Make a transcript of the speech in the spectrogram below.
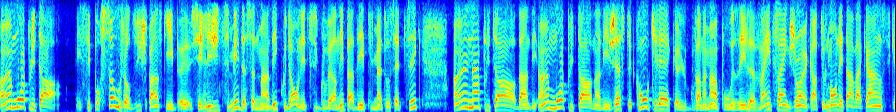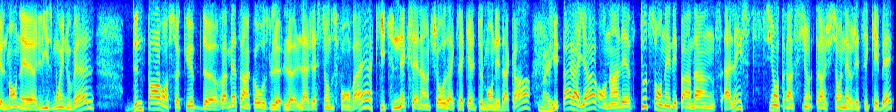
Un mois plus tard, et c'est pour ça aujourd'hui, je pense que c'est légitimé de se demander, coudon, on est-tu gouverné par des climato-sceptiques? Un an plus tard, dans des, un mois plus tard, dans des gestes concrets que le gouvernement a posés, le 25 juin, quand tout le monde est en vacances et que le monde euh, lise moins de nouvelles, d'une part, on s'occupe de remettre en cause le- le- la gestion du fonds vert, qui est une excellente chose avec laquelle tout le monde est d'accord. Mais par ailleurs, on enlève toute son indépendance à l'Institution Transition, Transition énergétique Québec.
